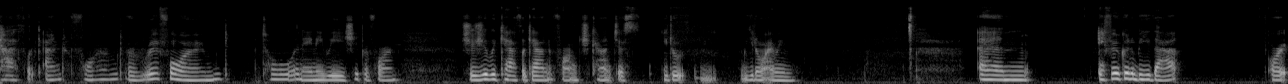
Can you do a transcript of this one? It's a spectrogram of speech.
Catholic and Reformed or Reformed at all in any way, shape, or form. She's usually Catholic and Reformed. She can't just, you don't, you know what I mean. Um, if you're going to be that, or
